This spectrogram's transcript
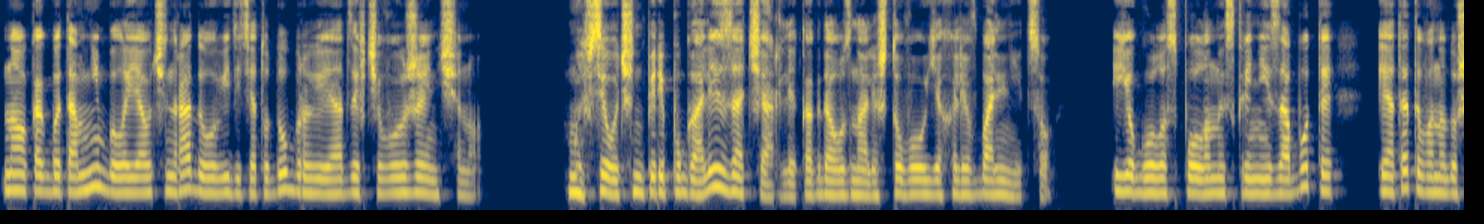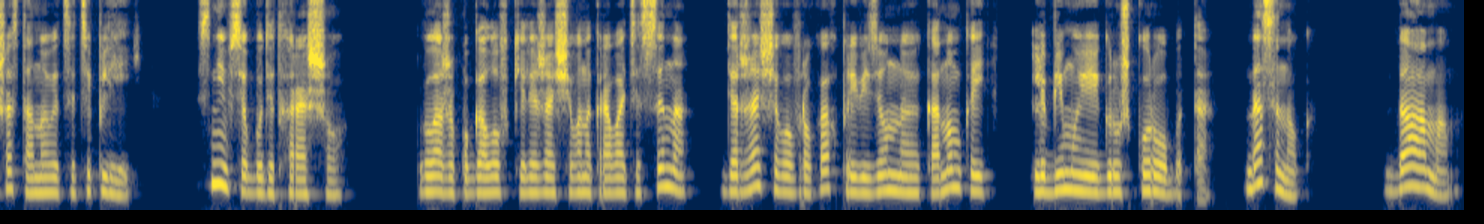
Но, как бы там ни было, я очень рада увидеть эту добрую и отзывчивую женщину. Мы все очень перепугались за Чарли, когда узнали, что вы уехали в больницу. Ее голос полон искренней заботы, и от этого на душе становится теплей. С ним все будет хорошо. Глажа по головке лежащего на кровати сына, держащего в руках привезенную экономкой любимую игрушку робота. «Да, сынок?» «Да, мам»,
